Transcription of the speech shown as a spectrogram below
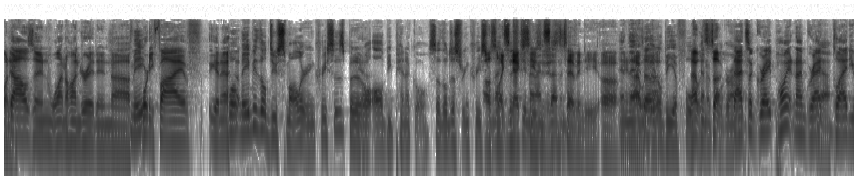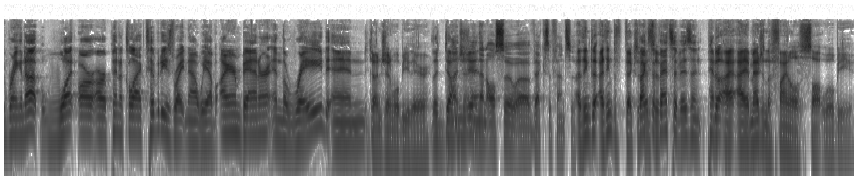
one thousand one hundred and uh, May- forty-five. You know, well, maybe they'll do smaller increases, but it'll all be pinnacle. So they'll just increase from also like 960 next to season is 70. Oh, and man, then I would- it'll be a full that would pinnacle suck. grind. That's a great point, and I'm glad Yeah. glad you bring it up. What are our pinnacle activities right now? We have Iron Banner and the raid and dungeon will be there. the dungeon. and then also uh, Vex offensive. I think the, I think the Vex, Vex offensive, offensive isn't No, pinnacle. I, I imagine the final assault will be,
